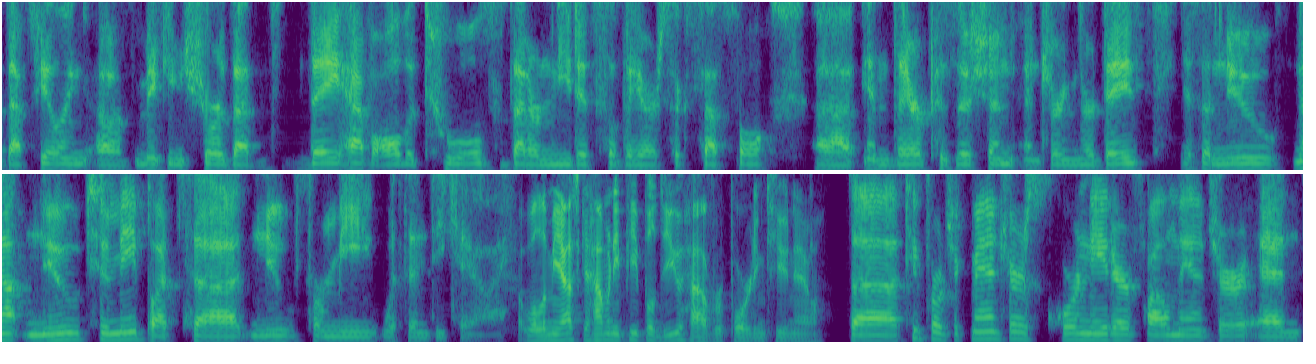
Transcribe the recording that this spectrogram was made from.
That feeling of making sure that they have all the tools that are needed so they are successful uh, in their position and during their days is a new, not new to me, but uh, new for me within DKI. Well, let me ask you, how many people do you have reporting to you now? Uh, two project managers, coordinator, file manager, and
